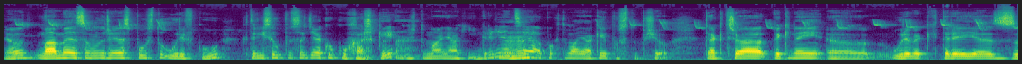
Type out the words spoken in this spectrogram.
Jo? Máme samozřejmě spoustu úryvků, které jsou v podstatě jako kuchařky, že to má nějaký ingredience Mhm. a pak to má nějaký postup. Že jo? Tak třeba pěkný uh, úryvek, který je z,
